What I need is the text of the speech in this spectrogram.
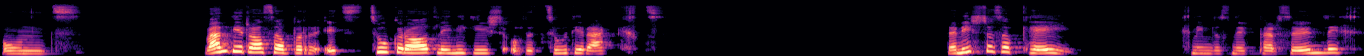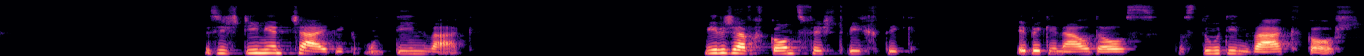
Und wenn dir das aber jetzt zu geradlinig ist oder zu direkt, dann ist das okay. Ich nehme das nicht persönlich. Es ist deine Entscheidung und dein Weg. Mir ist einfach ganz fest wichtig, eben genau das, dass du deinen Weg gehst.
